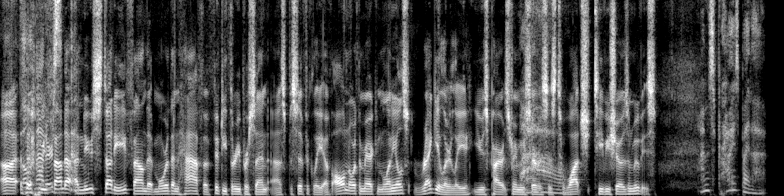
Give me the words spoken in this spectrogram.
Uh, we found out a new study found that more than half of 53% uh, specifically of all North American millennials regularly use pirate streaming services to watch TV shows and movies. I'm surprised by that.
